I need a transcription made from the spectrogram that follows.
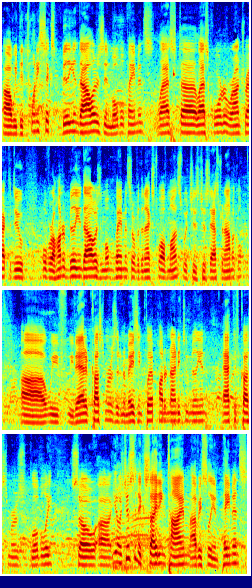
Uh, we did 26 billion dollars in mobile payments last uh, last quarter. We're on track to do over 100 billion dollars in mobile payments over the next 12 months, which is just astronomical. Uh, we've we've added customers at an amazing clip, 192 million active customers globally. So, uh, you know, it's just an exciting time, obviously, in payments.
